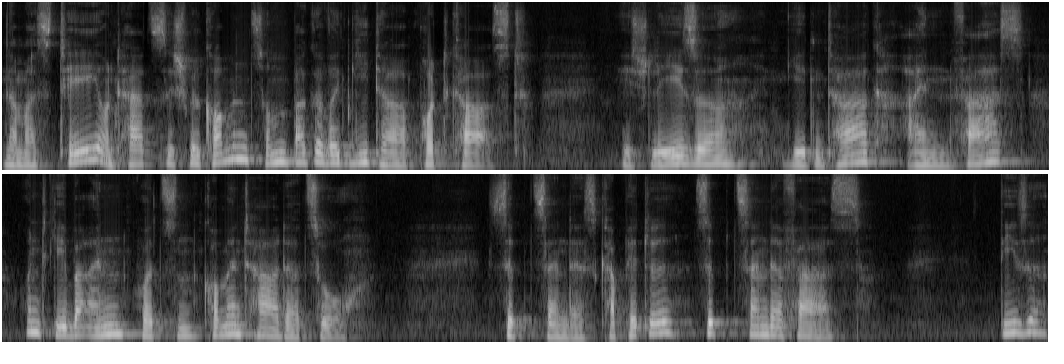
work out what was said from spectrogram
Namaste und herzlich willkommen zum Bhagavad Gita Podcast. Ich lese jeden Tag einen Vers und gebe einen kurzen Kommentar dazu. 17. Kapitel, 17. Vers. Diese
